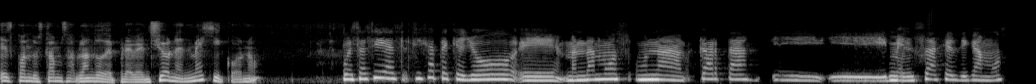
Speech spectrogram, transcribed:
es cuando estamos hablando de prevención en México, ¿no? Pues así es. Fíjate que yo eh, mandamos una carta y, mensajes, digamos,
